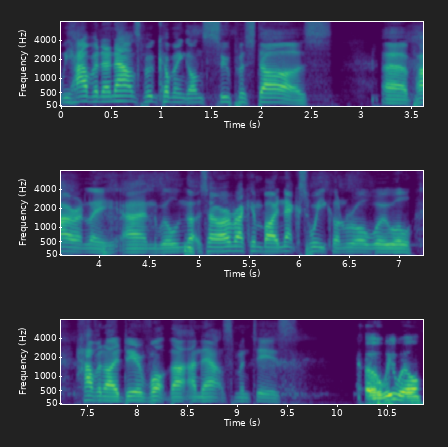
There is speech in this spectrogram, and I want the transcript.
we have an announcement coming on Superstars, uh, apparently, and we'll. Know, so I reckon by next week on Raw we will have an idea of what that announcement is. Oh, we will.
